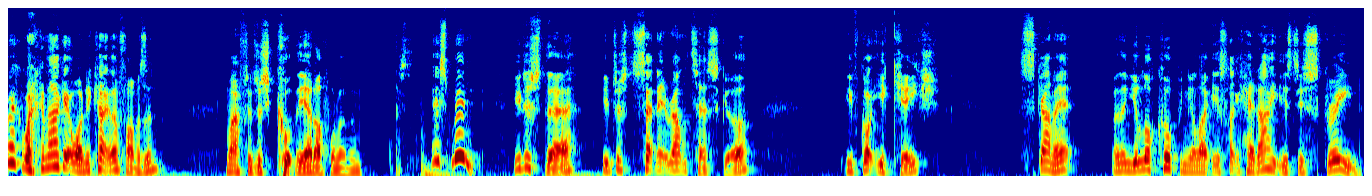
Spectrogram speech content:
Where, where can I get one? You can't get them from Amazon. I might have to just cut the head off one of them. It's, mint. You're just there. You're just setting it around Tesco. You've got your quiche. Scan it, and then you look up and you're like, it's like head height is this screen.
